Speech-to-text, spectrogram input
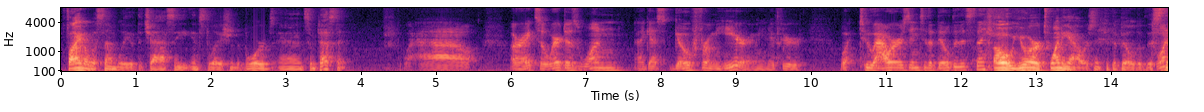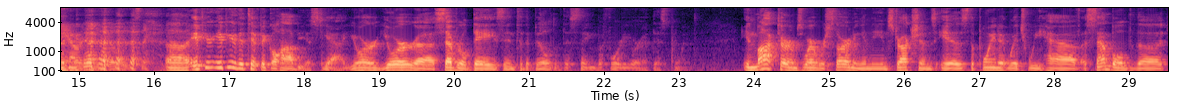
final assembly of the chassis, installation of the boards, and some testing. Wow. All right, so where does one, I guess, go from here? I mean, if you're what two hours into the build of this thing? Oh, you're 20 hours into the build of this 20 thing. hours into the build of this thing. uh, if you're if you're the typical hobbyist, yeah, you're you're uh, several days into the build of this thing before you're at this point. In mock terms, where we're starting in the instructions is the point at which we have assembled the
